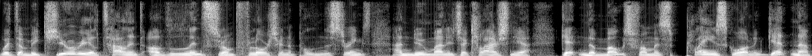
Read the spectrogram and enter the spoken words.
with the mercurial talent of Lindstrom flourishing and pulling the strings, and new manager Glasner getting the most from his playing squad and getting them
